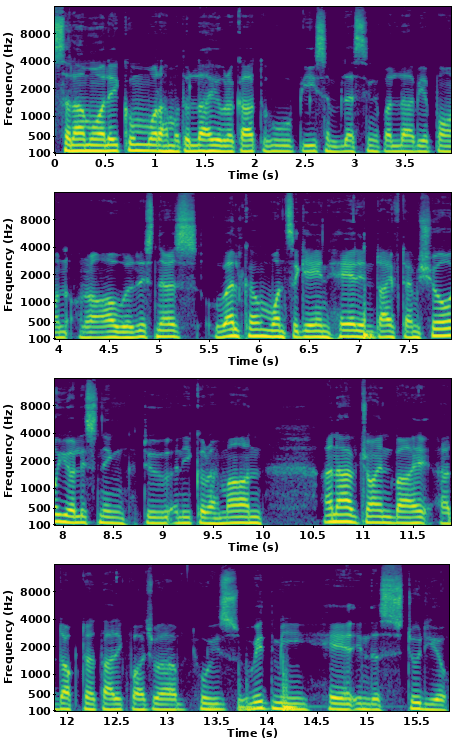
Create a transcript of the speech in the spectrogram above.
Assalamu alaikum wa rahmatullahi wa barakatuhu. Peace and blessings of Allah be upon on our listeners. Welcome once again here in Drive Time Show. You're listening to Aneeq ur Rehman, and I'm joined by uh, Dr. Tariq Bajwa, who is with me here in the studio.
